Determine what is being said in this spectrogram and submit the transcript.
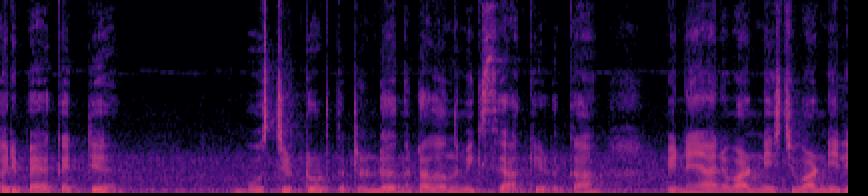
ഒരു പാക്കറ്റ് ബൂസ്റ്റ് ഇട്ട് കൊടുത്തിട്ടുണ്ട്. എന്നിട്ട് അതൊന്ന് മിക്സ് ആക്കി എടുക്കുക പിന്നെ ഞാൻ വൺ ഈസ്റ്റ് വണ്ണിൽ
